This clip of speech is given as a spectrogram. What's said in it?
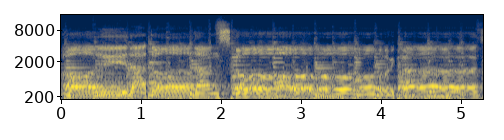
Ой, да то донской казак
